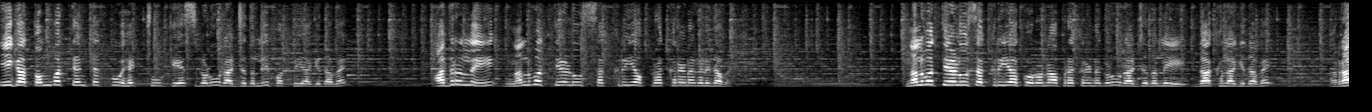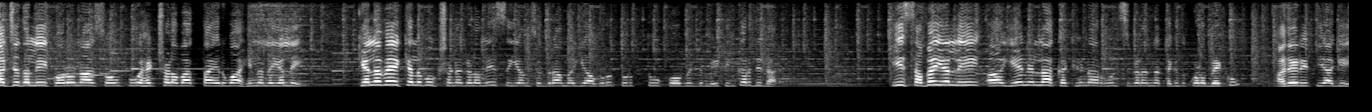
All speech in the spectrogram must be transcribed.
ಈಗ ತೊಂಬತ್ತೆಂಟಕ್ಕೂ ಹೆಚ್ಚು ಕೇಸ್ಗಳು ರಾಜ್ಯದಲ್ಲಿ ಪತ್ತೆಯಾಗಿದ್ದಾವೆ. ಅದರಲ್ಲಿ ನಲವತ್ತೇಳು ಸಕ್ರಿಯ ಪ್ರಕರಣಗಳಿದ್ದಾವೆ ನಲವತ್ತೇಳು ಸಕ್ರಿಯ ಕೊರೋನಾ ಪ್ರಕರಣಗಳು ರಾಜ್ಯದಲ್ಲಿ ದಾಖಲಾಗಿದ್ದಾವೆ. ರಾಜ್ಯದಲ್ಲಿ ಕೊರೋನಾ ಸೋಂಕು ಹೆಚ್ಚಳವಾಗ್ತಾ ಇರುವ ಹಿನ್ನೆಲೆಯಲ್ಲಿ ಕೆಲವೇ ಕೆಲವು ಕ್ಷಣಗಳಲ್ಲಿ ಸಿಎಂ ಸಿದ್ದರಾಮಯ್ಯ ಅವರು ತುರ್ತು ಕೋವಿಡ್ ಮೀಟಿಂಗ್ ಕರೆದಿದ್ದಾರೆ. ಈ ಸಭೆಯಲ್ಲಿ ಏನೆಲ್ಲ ಕಠಿಣ ರೂಲ್ಸ್ಗಳನ್ನು ತೆಗೆದುಕೊಳ್ಳಬೇಕು, ಅದೇ ರೀತಿಯಾಗಿ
